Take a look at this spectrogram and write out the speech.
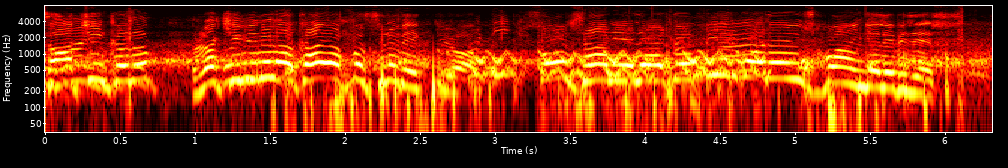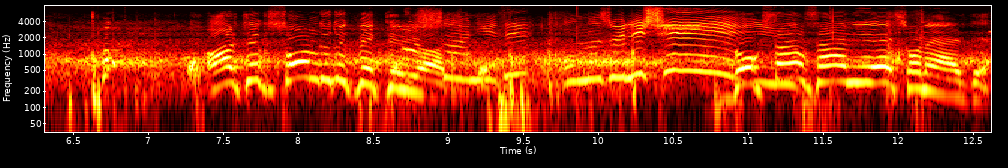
Sakin kalıp rakibinin hata yapmasını bekliyor. Son saniyelerde bir gole 3 puan gelebilir. Artık son düdük 3 bekleniyor. saniyede olmaz öyle şey. 90 saniye sona erdi.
